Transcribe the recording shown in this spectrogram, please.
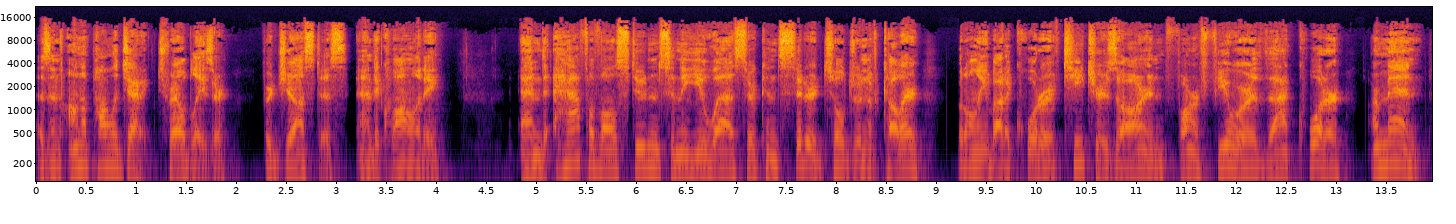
as an unapologetic trailblazer for justice and equality. And half of all students in the U.S. are considered children of color, but only about a quarter of teachers are, and far fewer of that quarter are men.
